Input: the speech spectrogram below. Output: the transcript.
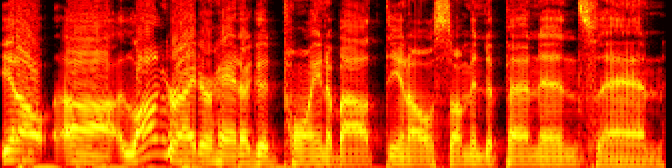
You know, uh, Long Rider had a good point about, you know, some independence. And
